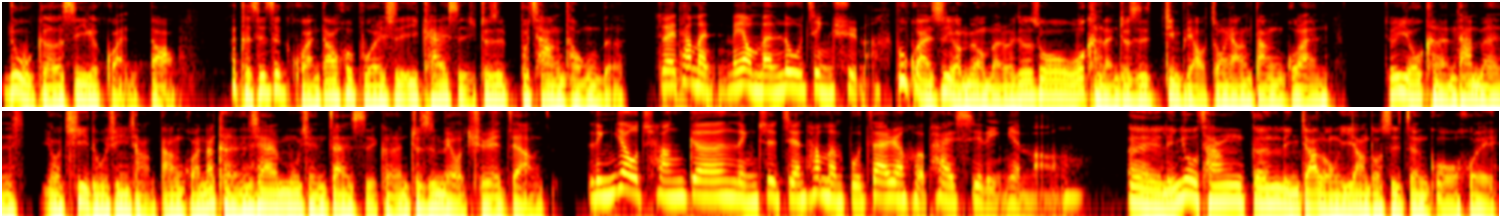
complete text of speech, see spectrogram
入阁是一个管道。那可是这个管道会不会是一开始就是不畅通的？所以他们没有门路进去嘛？不管是有没有门路，就是说我可能就是进不了中央当官。就有可能他们有企图心想当官，那可能现在目前暂时可能就是没有缺这样子。林佑昌跟林志坚他们不在任何派系里面吗？哎、欸，林佑昌跟林佳龙一样都是正国会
